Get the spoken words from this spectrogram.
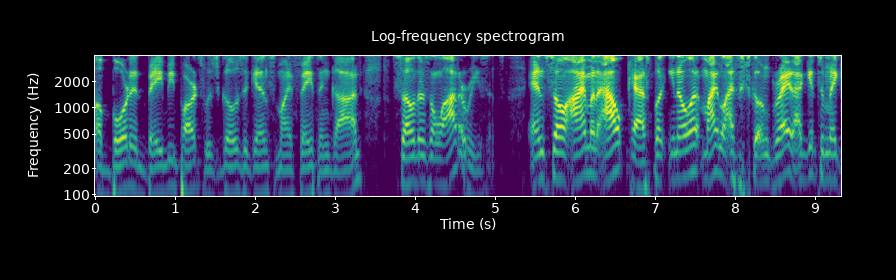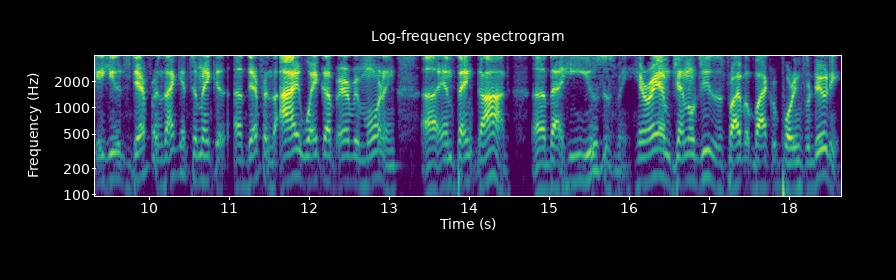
aborted baby parts, which goes against my faith in God. So there's a lot of reasons. And so I'm an outcast, but you know what? My life is going great. I get to make a huge difference. I get to make a, a difference. I wake up every morning uh, and thank God uh, that He uses me. Here I am, General Jesus, private black reporting for duty.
